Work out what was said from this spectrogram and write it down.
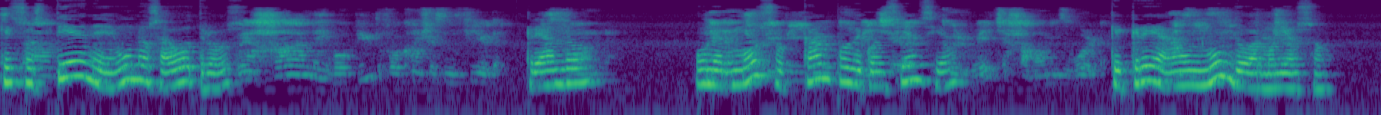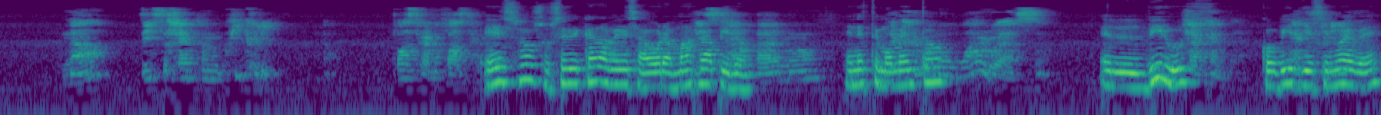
que sostiene unos a otros, creando un hermoso campo de conciencia que crea un mundo armonioso. Eso sucede cada vez ahora más rápido. En este momento, el virus COVID-19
